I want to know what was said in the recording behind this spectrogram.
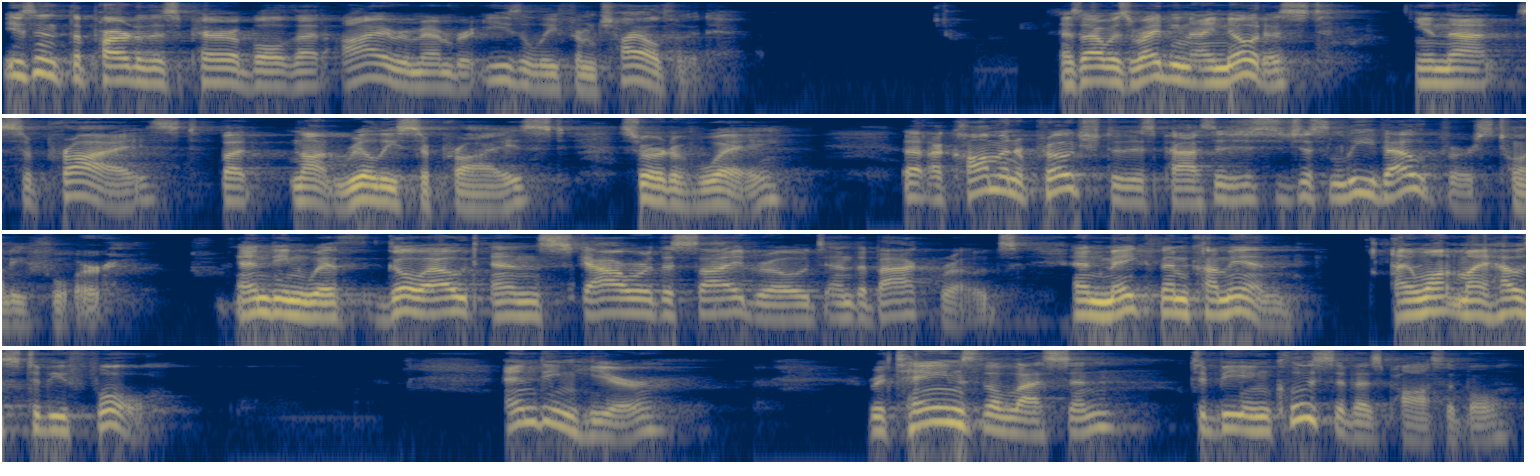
isn't the part of this parable that I remember easily from childhood. As I was writing, I noticed in that surprised, but not really surprised, sort of way, that a common approach to this passage is to just leave out verse 24, ending with, Go out and scour the side roads and the back roads, and make them come in. I want my house to be full. Ending here retains the lesson to be inclusive as possible,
